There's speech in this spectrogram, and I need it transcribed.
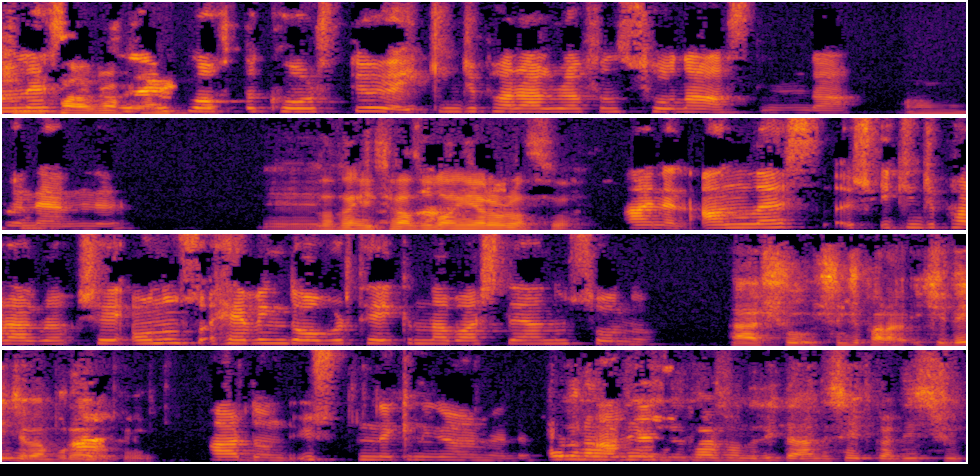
unless clerk of the course diyor ya ikinci paragrafın sonu aslında Aynen. önemli. Ee, Zaten itiraz olan yer orası. Aynen. Unless ikinci paragraf şey onun having the overtaken'la başlayanın sonu. Ha şu üçüncü paragraf. İki deyince ben buraya Ha. bakıyorum. Pardon üstündekini görmedim. Heaven overtaken the cars on the lead and the safeguard these should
